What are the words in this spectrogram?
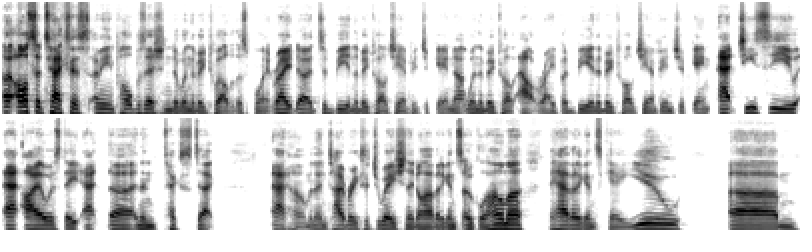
Uh, also, Texas, I mean, pole position to win the Big 12 at this point, right? Uh, to be in the Big 12 championship game, not win the Big 12 outright, but be in the Big 12 championship game at TCU, at Iowa State, at uh, and then Texas Tech at home. And then tiebreak situation, they don't have it against Oklahoma. They have it against KU. Um,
